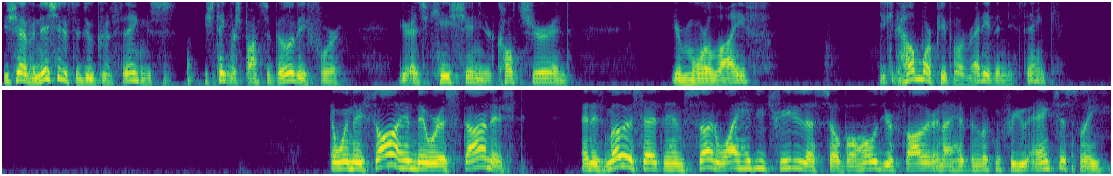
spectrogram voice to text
You should have initiative to do good things. You should take responsibility for your education, your culture, and your moral life. You can help more people already than you think. And when they saw him, they were astonished. And his mother said to him, Son, why have you treated us so? Behold, your father and I have been looking for you anxiously.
